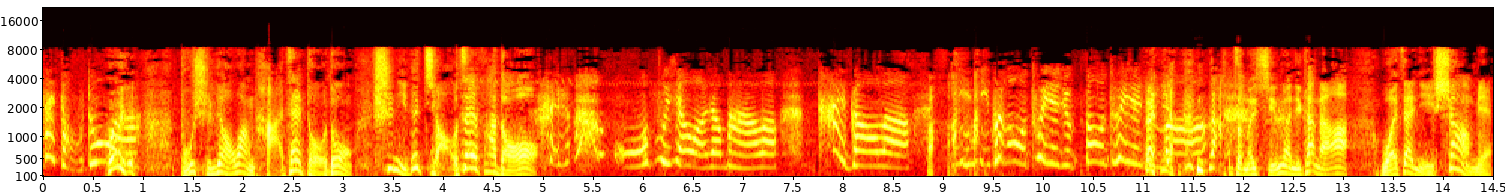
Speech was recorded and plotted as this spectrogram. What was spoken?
在抖动啊？不是瞭望塔在抖动，是你的脚在发抖。哎呀，我不想往上爬了，太高了。你你快帮我退下去，帮我退下去吧。那怎么行啊？你看看啊，我在你上面，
